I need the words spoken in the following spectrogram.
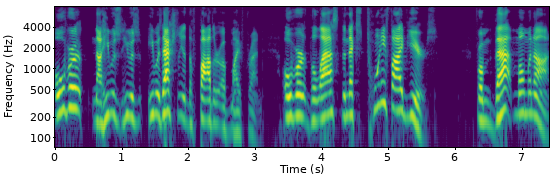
over now he was he was he was actually the father of my friend. Over the last the next 25 years, from that moment on,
